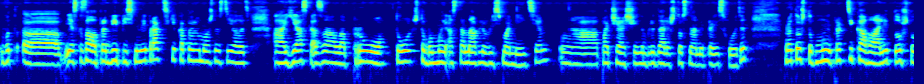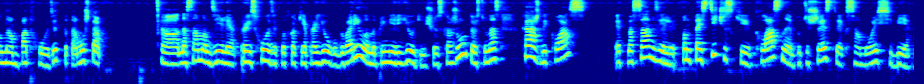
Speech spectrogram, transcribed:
Вот э, я сказала про две письменные практики, которые можно сделать. А я сказала про то, чтобы мы останавливались в моменте э, почаще и наблюдали, что с нами происходит. Про то, чтобы мы практиковали то, что нам подходит, потому что на самом деле происходит, вот как я про йогу говорила, на примере йоги еще скажу, то есть у нас каждый класс это на самом деле фантастически классное путешествие к самой себе.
